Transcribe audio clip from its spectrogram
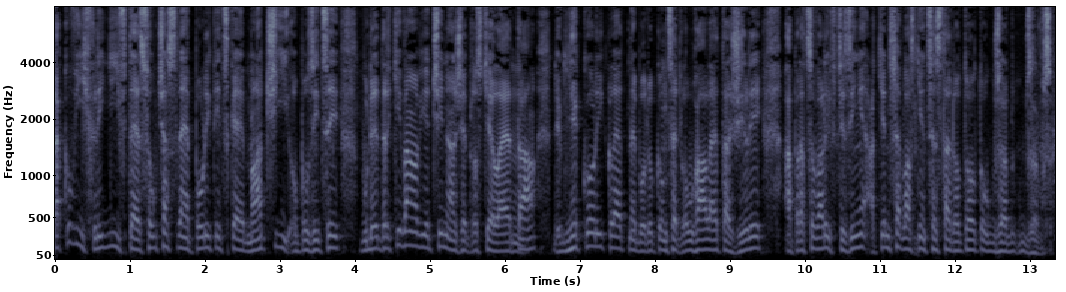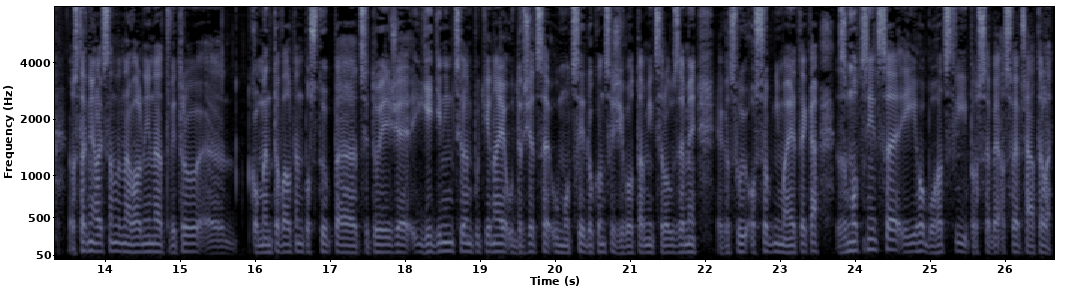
takových lidí v té současné politické mladší opozici bude drtivá většina, že prostě léta, hmm. několik let nebo do, dokonce dlouhá léta žili a pracovali v cizině a těm se vlastně cesta do tohoto úřadu uzavře. Ostatně Aleksandr Navalny na Twitteru eh, komentoval ten postup, eh, cituji, že jediným cílem Putina je udržet se u moci do konce života, mít celou zemi jako svůj osobní majetek a zmocnit se jejího bohatství pro sebe a své přátele.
